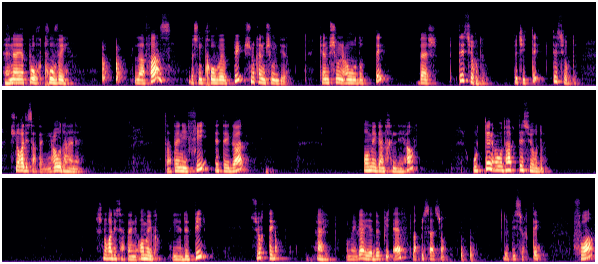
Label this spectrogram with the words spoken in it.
هنايا بوغ تروفي لا فاز باش نتروفي بي شنو كنمشيو نديرو؟ كنمشيو نعوضو تي باش تي سور دو بوتي تي تي سور دو شنو غادي تعطيني؟ نعوضها هنايا. تعطيني في اتيغال اوميغا نخليها. و تي نعوضها ب تي سور دو شنو غادي تعطيني اوميغا هي deux pi sur T ها هي اوميغا هي deux pi f la pulsation deux pi sur T fois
